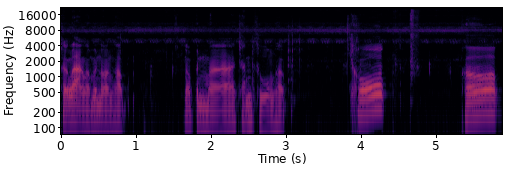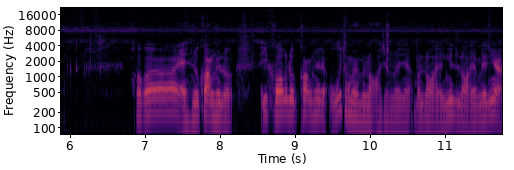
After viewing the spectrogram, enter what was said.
ข้างล่างเราไม่นอนครับ เราเป็นหมาชั้นสูงครับโคกโคกโคกเอ้ยดูกล้องให้ดูไอ้โคกดูกล้องให้ดูโอ้ยทำไมมันหล่อจังเลยเนี่ยมันหล่ออย่างนี้หล่อจังเลยเนี่ย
